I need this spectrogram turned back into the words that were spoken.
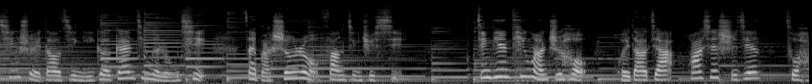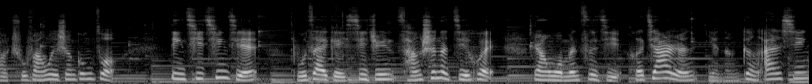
清水倒进一个干净的容器，再把生肉放进去洗。今天听完之后，回到家花些时间做好厨房卫生工作，定期清洁，不再给细菌藏身的机会，让我们自己和家人也能更安心。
